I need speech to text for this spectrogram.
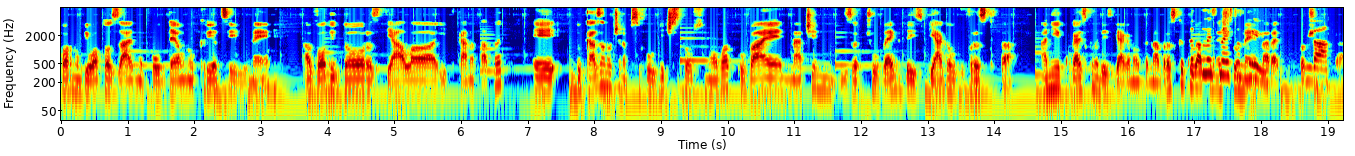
порно, било то заедно, по-отделно, крият се или не, а води до раздяла и така нататък, е доказано, че на психологическа основа това е начин за човек да избяга от връзката а ние кога искаме да избягаме от една връзка, когато не нещо не е наред. Точно да. Така.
